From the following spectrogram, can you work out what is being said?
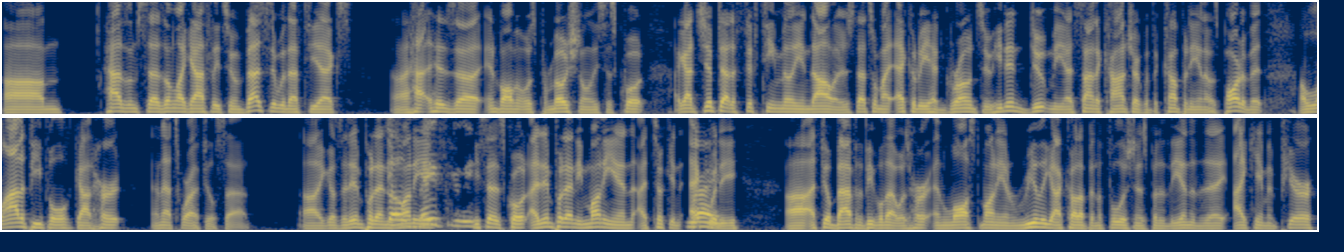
Um, Haslem says, unlike athletes who invested with FTX, uh, his uh, involvement was promotional. He says, "quote I got gypped out of fifteen million dollars. That's what my equity had grown to. He didn't dupe me. I signed a contract with the company, and I was part of it. A lot of people got hurt, and that's where I feel sad." Uh, he goes, "I didn't put any So money." in. He says, "quote I didn't put any money in. I took in Right. equity." Uh, I feel bad for the people that was hurt and lost money and really got caught up in the foolishness. But at the end of the day, I came in pure.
